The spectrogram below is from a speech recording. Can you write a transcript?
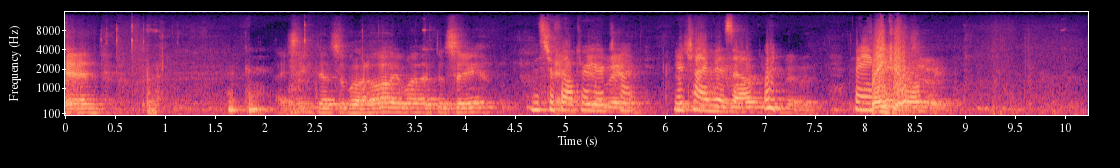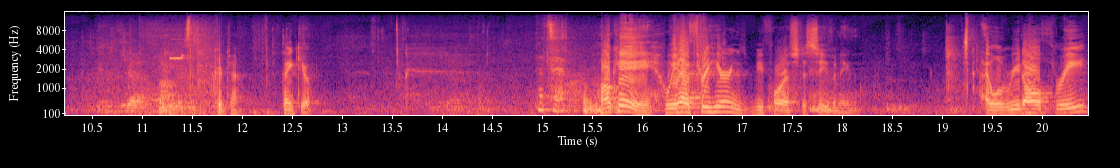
And I think that's about all I wanted to say. Mr. Felter, your time, your time is up. Remember. Thank Thank you. you. Good job. Thank you. That's it. Okay, we have three hearings before us this evening. I will read all three,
